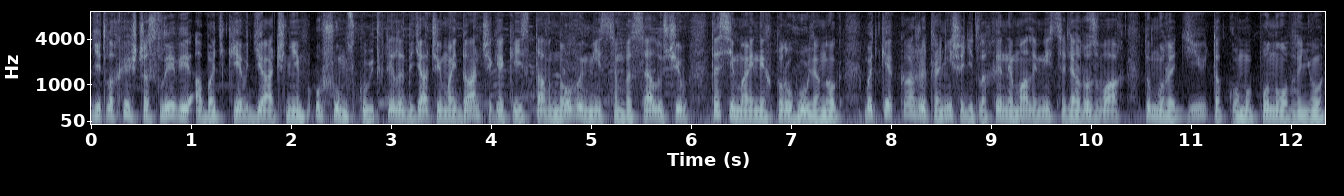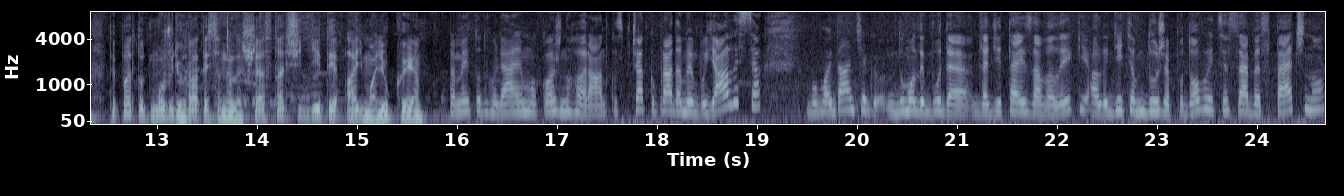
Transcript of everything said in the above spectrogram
Дітлахи щасливі, а батьки вдячні. У Шумську відкрили дитячий майданчик, який став новим місцем веселощів та сімейних прогулянок. Батьки кажуть, раніше дітлахи не мали місця для розваг, тому радіють такому поновленню. Тепер тут можуть гратися не лише старші діти, а й малюки. Ми тут гуляємо кожного ранку. Спочатку, правда, ми боялися, бо майданчик думали буде для дітей завеликий, але дітям дуже подобається, все безпечно.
